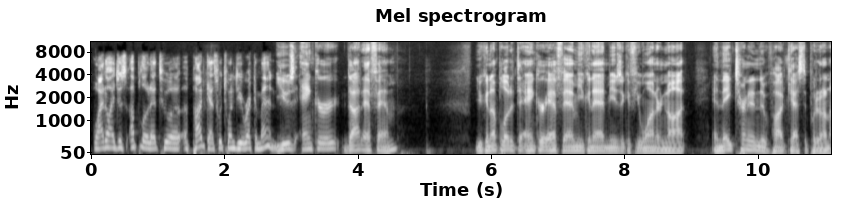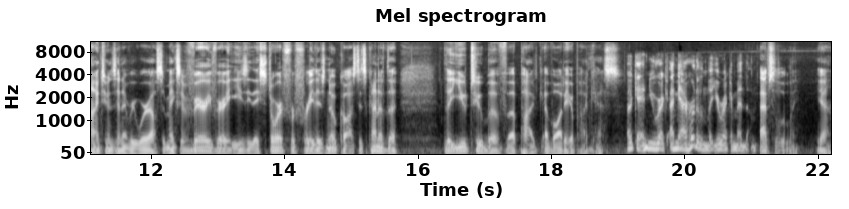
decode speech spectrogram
Why don't I just upload it to a, a podcast? Which one do you recommend? Use Anchor.fm. You can upload it to Anchor FM. You can add music if you want or not. And they turn it into a podcast to put it on iTunes and everywhere else. It makes it very, very easy. They store it for free. There's no cost. It's kind of the the YouTube of uh, pod, of audio podcasts. Okay. And you rec, I mean, I heard of them, but you recommend them. Absolutely. Yeah,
